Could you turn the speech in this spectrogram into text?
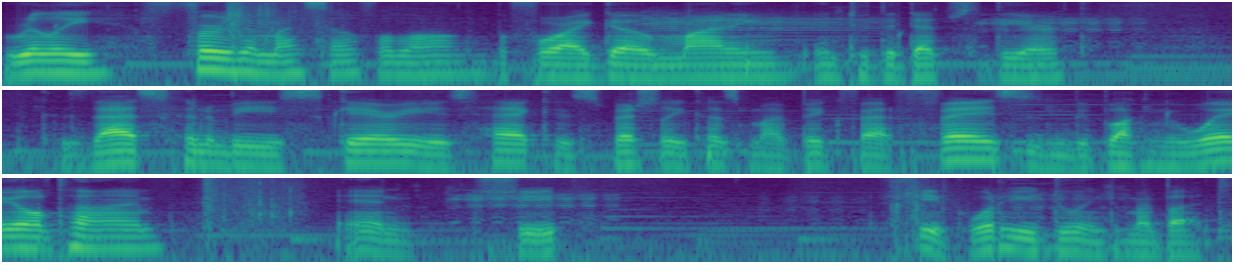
really further myself along before I go mining into the depths of the earth. Because that's to be scary as heck, especially because my big fat face is to be blocking the way all the time. And sheep. Sheep, what are you doing to my butt?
